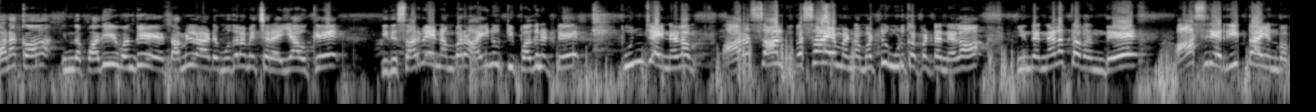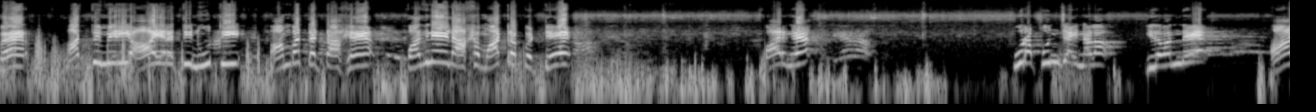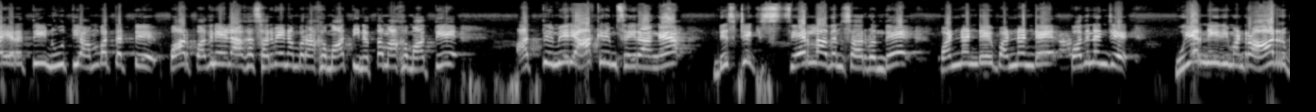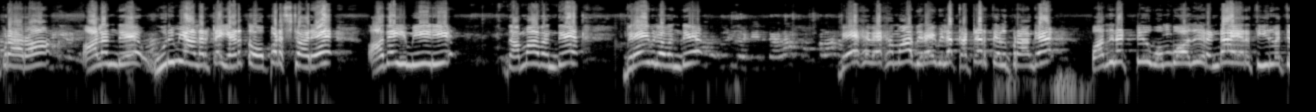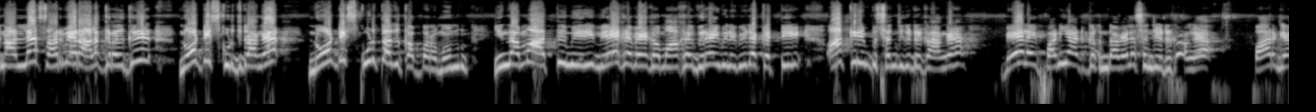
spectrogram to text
வணக்கம். இந்த பதிவு வந்து தமிழ்நாடு முதலமைச்சர் ஐயாவுக்கு. இது சர்வே நம்பர் ஐநூற்றி பதினெட்டு. புஞ்சை நிலம் அரசால் விவசாயம் பண்ண மட்டும் கொடுக்கப்பட்ட நிலம். இந்த நிலத்தை வந்து ஆசிரியர் ரீதா என்பவர் அத்துமீறி ஆயிரத்தி நூற்றி ஐம்பத்தெட்டாக பதினேழாக மாற்றப்பட்டு பாருங்க பூரா புஞ்சை நிலம். இதை வந்து ஆயிரத்தி நூற்றி ஐம்பத்தெட்டு பார் பதினேழாக சர்வே நம்பராக மாற்றி நெத்தமாக மாற்றி அத்துமீறி ஆக்கிரமி செய்கிறாங்க டிஸ்ட்ரிக்ட் சேர்லாதன் சார் வந்து பன்னெண்டு பன்னெண்டு பதினஞ்சு உயர் நீதிமன்ற ஆர்டர் பிரகாரம் அளந்து உரிமையாளர்கிட்ட இடத்த ஒப்படைச்சிட்டாரு. அதையும் மீறி இந்த அம்மா வந்து விரைவில் வந்து வேக வேகமாக விரைவில் கட்டடத்தை எழுப்புறாங்க. பதினெட்டு ஒன்பது ரெண்டாயிரத்தி இருபத்தி நாலில் சர்வேரை அளக்கிறதுக்கு நோட்டீஸ் கொடுத்துட்டாங்க. நோட்டீஸ் கொடுத்ததுக்கப்புறமும் இந்த அம்மா அத்துமீறி வேக வேகமாக விரைவில் வீடை கட்டி ஆக்கிரமிப்பு செஞ்சுக்கிட்டு இருக்காங்க. வேலை பணியாட்கள் இந்த வேலை செஞ்சுக்கிட்டு இருக்காங்க. பாருங்க.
